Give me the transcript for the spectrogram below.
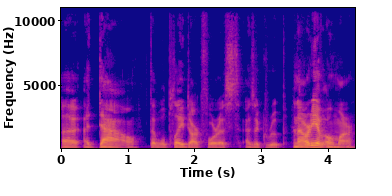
a, a DAO that will play Dark Forest as a group. And I already have Omar,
